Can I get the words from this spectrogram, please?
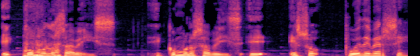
Eh, ¿Cómo lo sabéis? Eh, ¿Cómo lo sabéis? ¿Eso puede verse?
